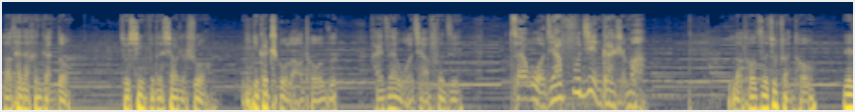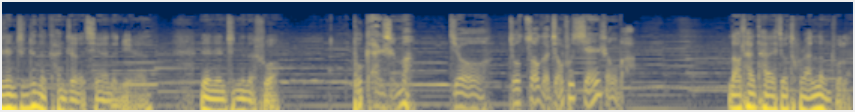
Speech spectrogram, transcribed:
老太太很感动，就幸福的笑着说：“你个臭老头子，还在我家附近，在我家附近干什么？”老头子就转头，认认真真的看着心爱的女人。认认真真的说：“不干什么，就就做个教书先生吧。”老太太就突然愣住了，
